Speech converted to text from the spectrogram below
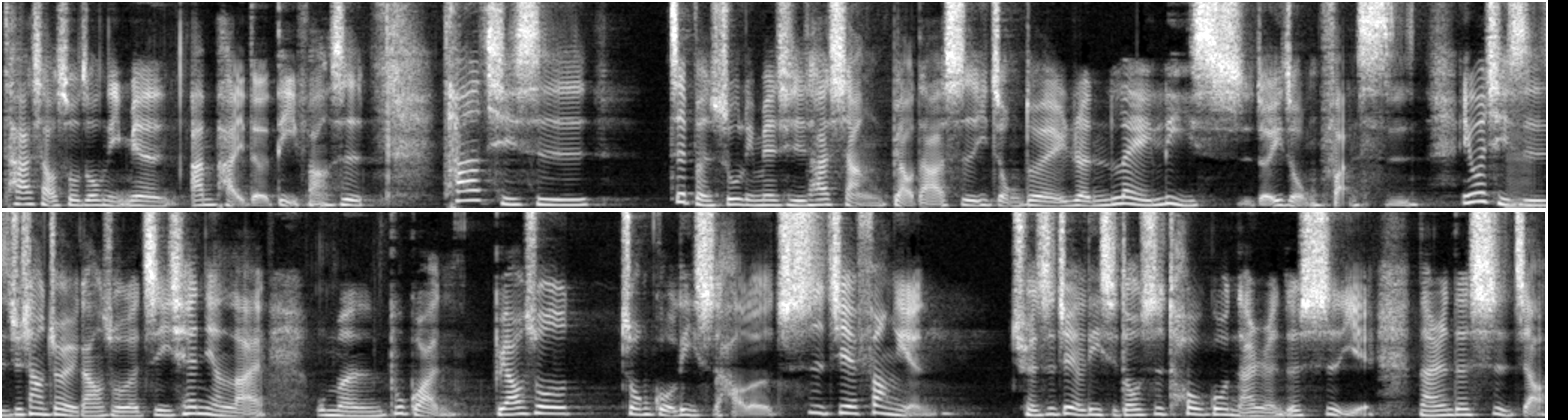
他小说中里面安排的地方，是他其实这本书里面其实他想表达是一种对人类历史的一种反思，因为其实就像 Joey 刚刚说的，几千年来，我们不管不要说中国历史好了，世界放眼。全世界的历史都是透过男人的视野、男人的视角，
